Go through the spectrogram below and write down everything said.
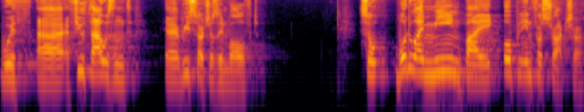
with uh, a few thousand uh, researchers involved. So what do I mean by open infrastructure?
